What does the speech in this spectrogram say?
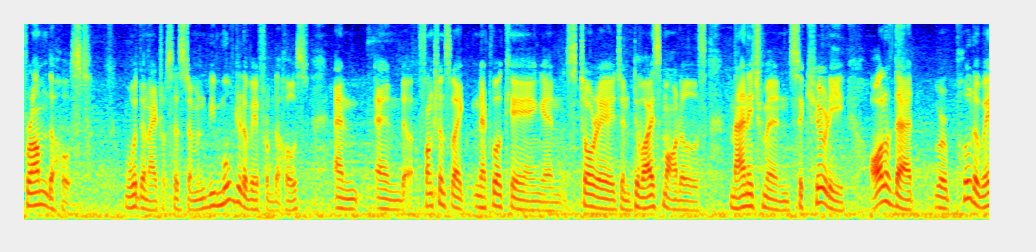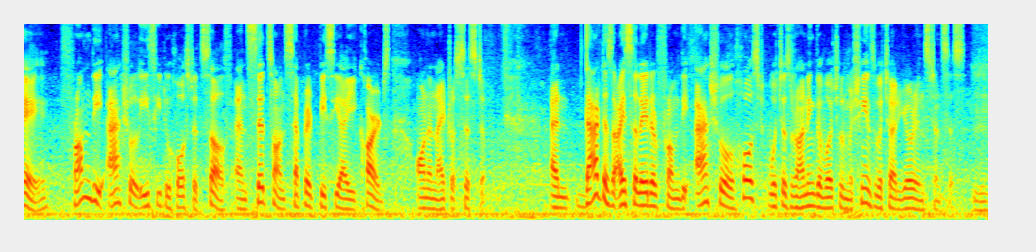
from the host with the Nitro system, and we moved it away from the host, and, and uh, functions like networking and storage and device models, management, security, all of that were pulled away from the actual EC2 host itself and sits on separate PCIe cards on a Nitro system. And that is isolated from the actual host which is running the virtual machines which are your instances. Mm -hmm.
